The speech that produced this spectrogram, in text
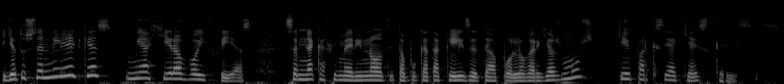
Για τους ενήλικες, μια χείρα βοηθείας σε μια καθημερινότητα που κατακλείζεται από λογαριασμούς και υπαρξιακές κρίσεις.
